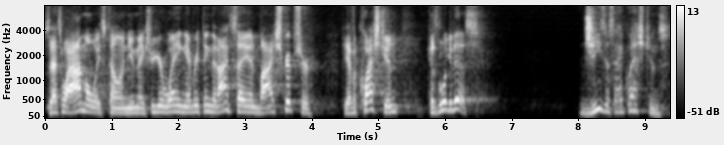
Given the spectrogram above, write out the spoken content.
So that's why I'm always telling you make sure you're weighing everything that I say and by Scripture. If you have a question, because look at this Jesus had questions.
